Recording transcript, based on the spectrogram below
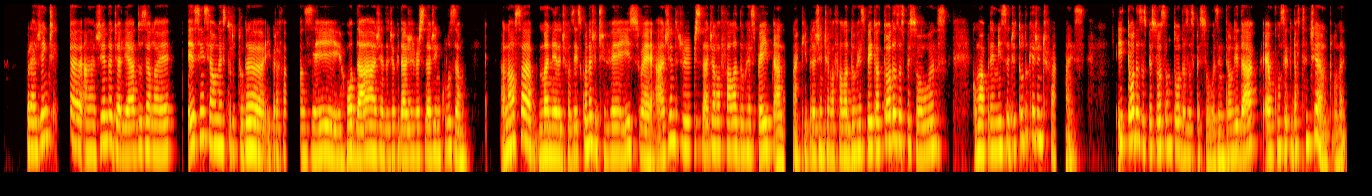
Para a gente, a agenda de aliados ela é essencial na estrutura e para fazer rodar a agenda de equidade, diversidade e inclusão. A nossa maneira de fazer isso, quando a gente vê isso, é a agenda de diversidade, ela fala do respeito, aqui para a gente, ela fala do respeito a todas as pessoas, como a premissa de tudo que a gente faz. E todas as pessoas são todas as pessoas, então lidar é um conceito bastante amplo, né?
